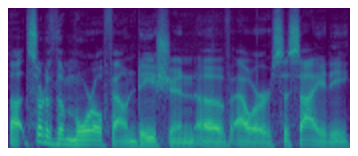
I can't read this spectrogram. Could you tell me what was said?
uh, sort of the moral foundation of our society,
